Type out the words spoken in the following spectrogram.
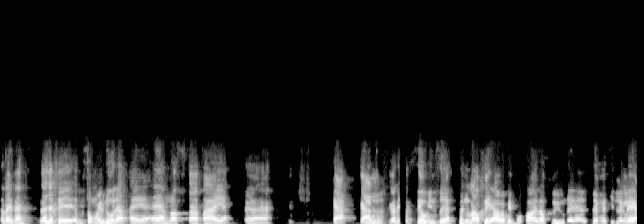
อะไรนะน่าจะเคยส่งให้ดูแหละไอ้ I am not starfire อะเออกะการก็เรียกเซลล์อินเสิร์ตซึ่งเราเคยเอามาเป็นหัวข้อเราเคยรู้ด้วยเรื่องอาทิตย์แรก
